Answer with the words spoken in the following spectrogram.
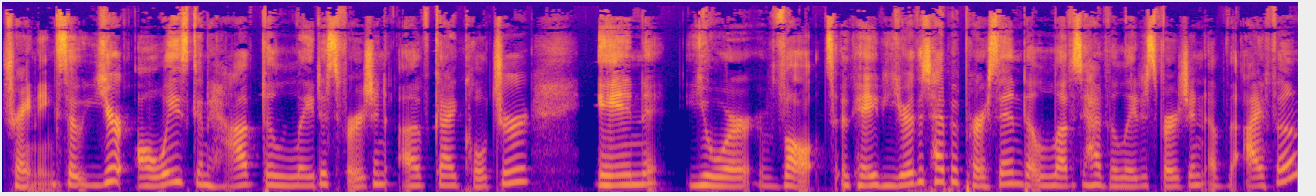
training. So you're always going to have the latest version of Guide Culture in your vault. Okay. If you're the type of person that loves to have the latest version of the iPhone,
